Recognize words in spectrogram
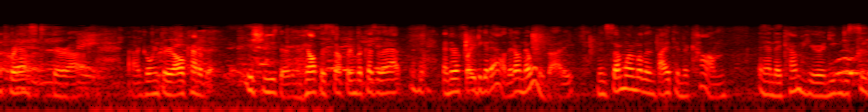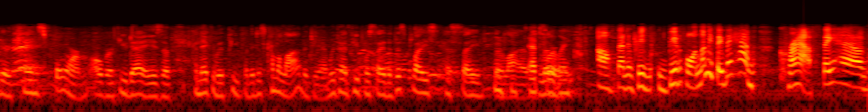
depressed, they're uh, uh, going through all kind of issues, their, their health is suffering because of that, mm-hmm. and they're afraid to get out. They don't know anybody. And someone will invite them to come and they come here and you can just see their transform over a few days of connecting with people. They just come alive again. We've had people say that this place has saved their mm-hmm. lives. Absolutely. Literally. Oh, that is be- beautiful. And let me say, they have crafts. They have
